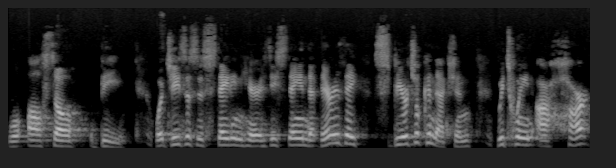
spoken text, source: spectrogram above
will also be. What Jesus is stating here is he's saying that there is a spiritual connection between our heart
